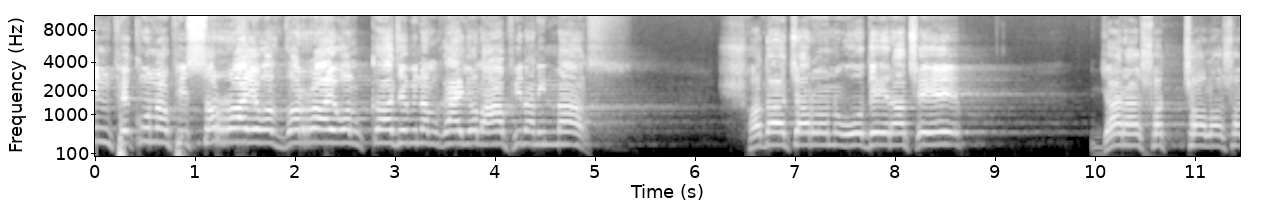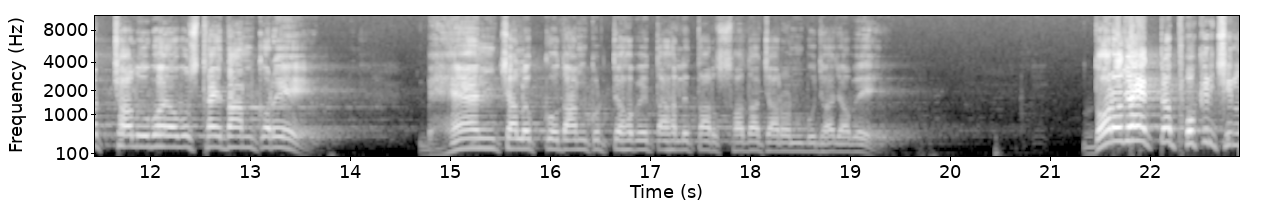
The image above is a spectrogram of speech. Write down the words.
ينفقون في السراء والضراء والكاظمين الغيظ والعافين عن الناس সদাচরণ ওদের আছে। যারা সচ্ছল অসচ্ছল উভয় অবস্থায় দান করে, ভ্যান চালককে দান করতে হবে, তাহলে তার সদাচরণ বোঝা যাবে। দরজায় একটা ফকির ছিল,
